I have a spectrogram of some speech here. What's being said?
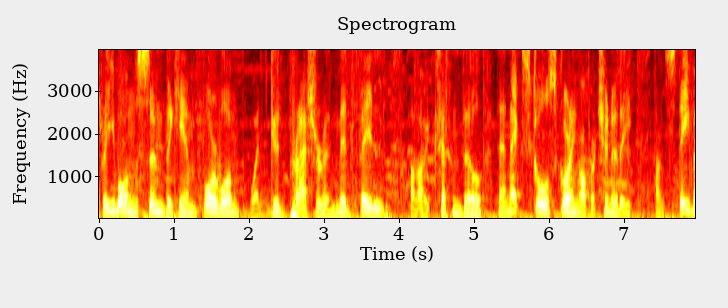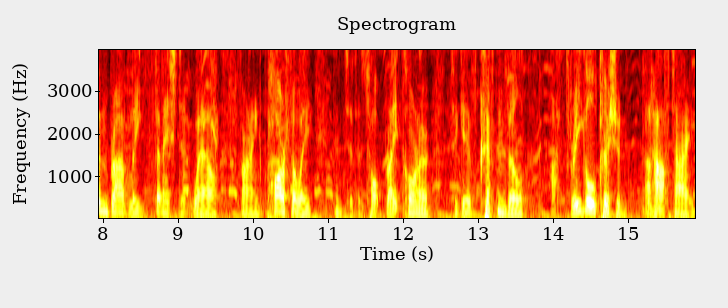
3 1 soon became 4 1 when good pressure in midfield allowed Cliftonville their next goal scoring opportunity, and Stephen Bradley finished it well, firing powerfully into the top right corner to give Cliftonville a 3 goal cushion at half time.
